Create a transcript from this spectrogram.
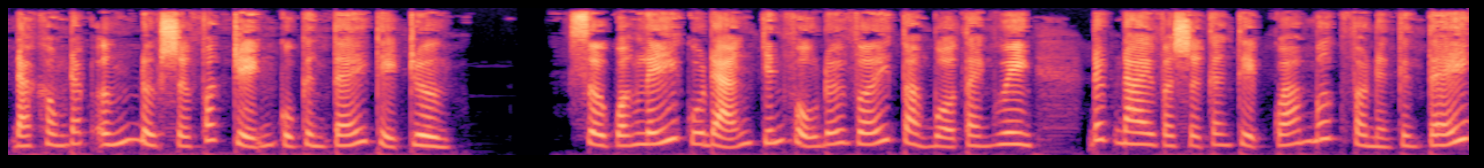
đã không đáp ứng được sự phát triển của kinh tế thị trường. Sự quản lý của đảng chính phủ đối với toàn bộ tài nguyên, đất đai và sự can thiệp quá mức vào nền kinh tế,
